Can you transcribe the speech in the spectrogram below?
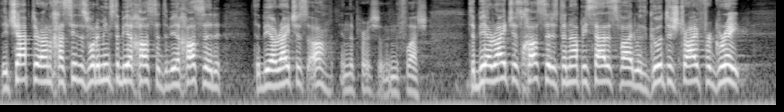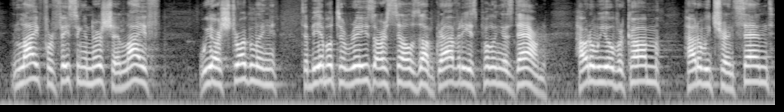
the chapter on Chassidus, what it means to be a chassid, to be a chassid, to be a righteous, oh, in the person, in the flesh. To be a righteous chassid is to not be satisfied with good, to strive for great. In life, we're facing inertia. In life, we are struggling to be able to raise ourselves up. Gravity is pulling us down. How do we overcome? How do we transcend?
